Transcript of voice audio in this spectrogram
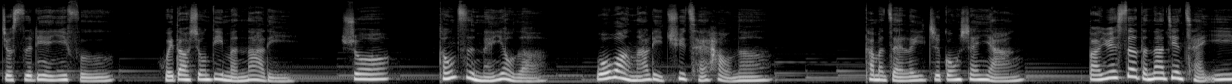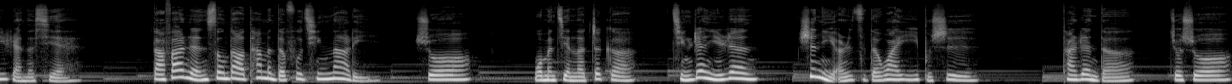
就撕裂衣服，回到兄弟们那里，说：“童子没有了，我往哪里去才好呢？”他们宰了一只公山羊，把约瑟的那件彩衣染了血。打发人送到他们的父亲那里，说：“我们捡了这个，请认一认，是你儿子的外衣，不是？”他认得，就说：“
